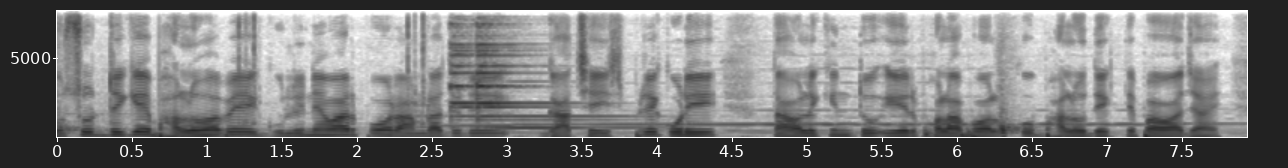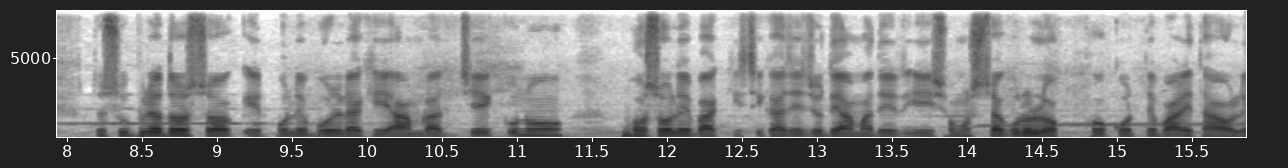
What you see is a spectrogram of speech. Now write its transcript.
ওষুধটিকে ভালোভাবে গুলি নেওয়ার পর আমরা যদি গাছে স্প্রে করি, তাহলে কিন্তু এর ফলাফল খুব ভালো দেখতে পাওয়া যায় তো সুপ্রিয় দর্শক, এর ফলে বলে রাখি, আমরা যে কোনো ফসলে বা কৃষিকাজে যদি আমাদের এই সমস্যাগুলো লক্ষ্য করতে পারি, তাহলে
